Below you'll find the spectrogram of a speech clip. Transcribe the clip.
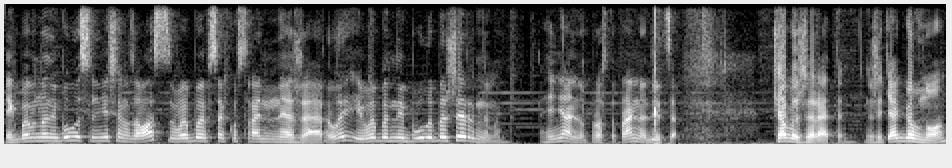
Якби воно не було сильнішим за вас, ви б всяку срань не жерли, і ви б не були б жирними. Геніально просто, правильно? Дивіться. Що ви жерете? Життя говно,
